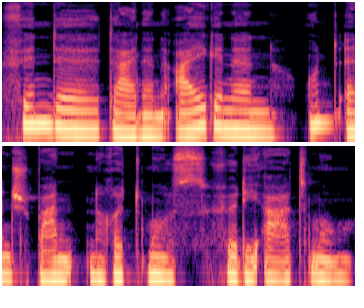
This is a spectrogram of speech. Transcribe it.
Finde deinen eigenen und entspannten Rhythmus für die Atmung.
